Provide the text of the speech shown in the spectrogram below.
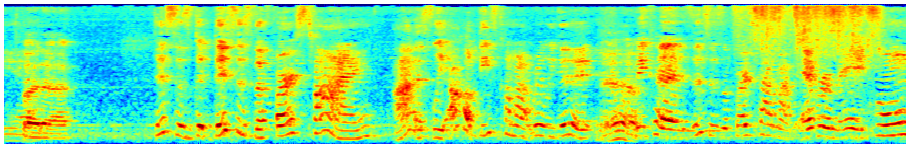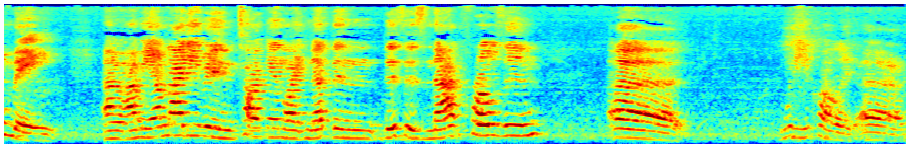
Yeah. But uh, this is good. This is the first time, honestly. I hope these come out really good yeah, because this is the first time I've ever made homemade. Um, I mean, I'm not even talking like nothing. This is not frozen. Uh, what do you call it? Um,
